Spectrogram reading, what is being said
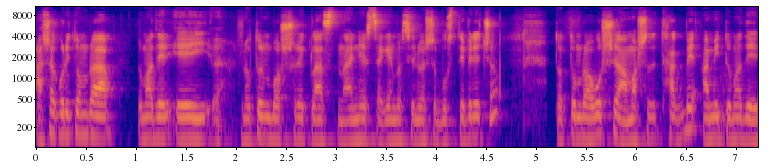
আশা করি তোমরা তোমাদের এই নতুন বছরে ক্লাস নাইনের সেকেন্ড বা সিলেবাসটা বুঝতে পেরেছ? তো তোমরা অবশ্যই আমার সাথে থাকবে। আমি তোমাদের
